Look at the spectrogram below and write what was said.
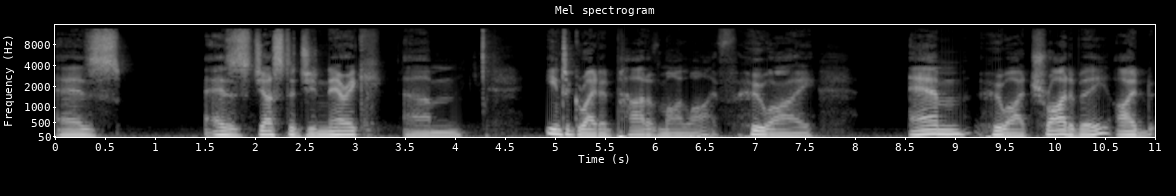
as as just a generic um, integrated part of my life, who I am, who I try to be. I'd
